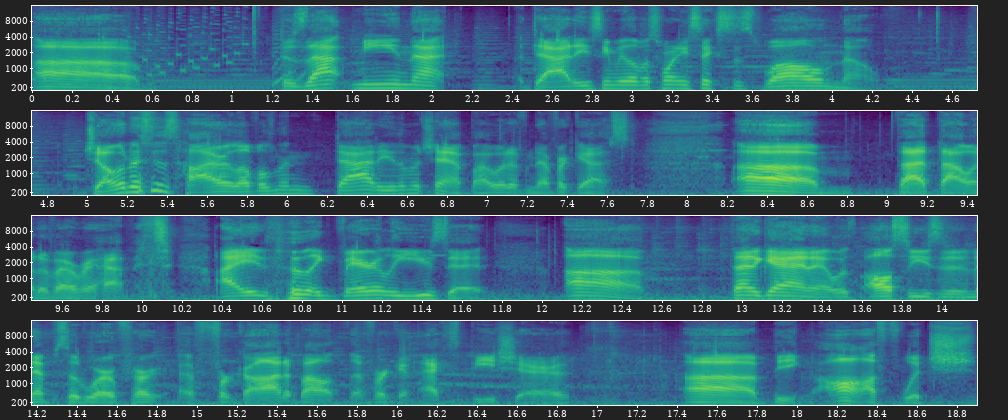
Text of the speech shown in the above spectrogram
Um, does that mean that Daddy's gonna be level 26 as well? No. Jonas is higher level than Daddy the Machamp. I would have never guessed um, that that would have ever happened. I like barely use it. Um, then again, it was also used in an episode where I, for I forgot about the freaking XP share uh, being off, which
